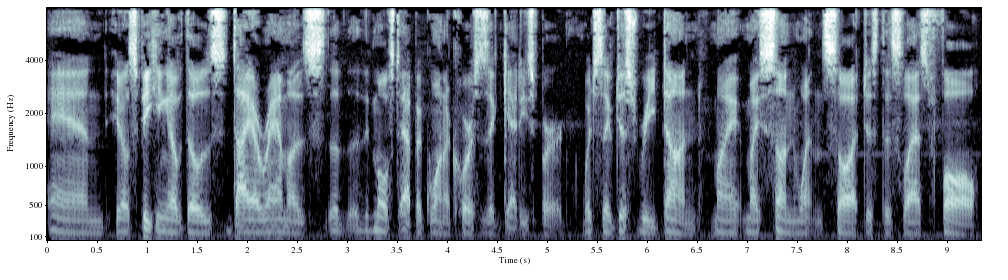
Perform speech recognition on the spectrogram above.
And you know, speaking of those dioramas, the, the most epic one, of course, is at Gettysburg, which they've just redone. My my son went and saw it just this last fall,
